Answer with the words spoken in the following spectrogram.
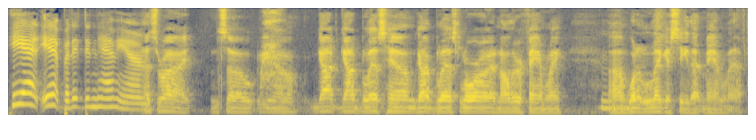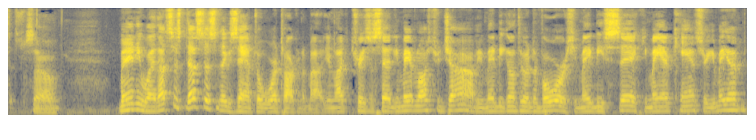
He had it, but it didn't have him. That's right. And so, you know, God God bless him. God bless Laura and all their family. Uh, what a legacy that man left. So, but anyway, that's just that's just an example we're talking about. You know, like Teresa said, you may have lost your job. You may be going through a divorce. You may be sick. You may have cancer. You may have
